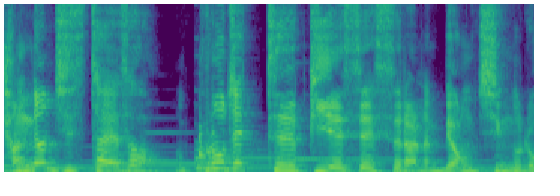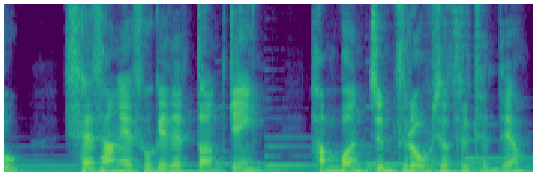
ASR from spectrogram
작년 지스타에서 프로젝트 BSS라는 명칭으로 세상에 소개됐던 게임 한 번쯤 들어보셨을 텐데요.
